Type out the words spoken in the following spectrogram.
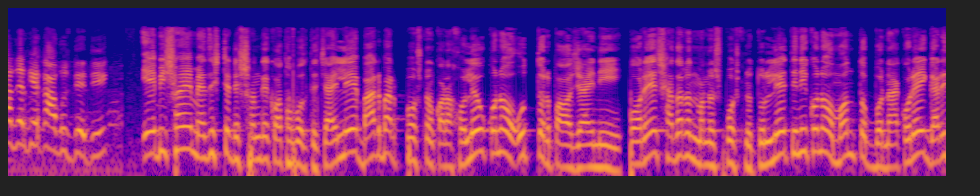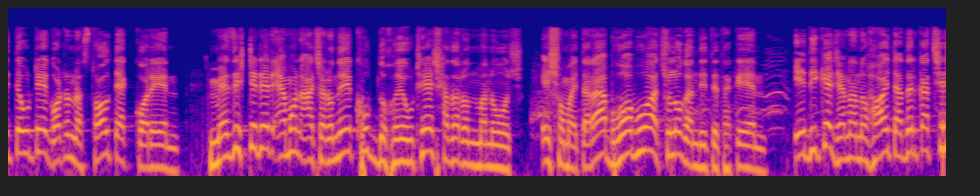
তাদেরকে কাগজ দিয়ে দিক। এ বিষয়ে ম্যাজিস্ট্রেটের সঙ্গে কথা বলতে চাইলে বারবার প্রশ্ন করা হলেও কোনো উত্তর পাওয়া যায়নি। পরে সাধারণ মানুষ প্রশ্ন তুললে তিনি কোনো মন্তব্য না করে গাড়িতে উঠে ঘটনাস্থল ত্যাগ করেন। ম্যাজিস্ট্রেটের এমন আচরণে ক্ষুব্ধ হয়ে ওঠে সাধারণ মানুষ। এ সময় তারা ভুয়া ভুয়া স্লোগান দিতে থাকেন। এদিকে জানানো হয় তাদের কাছে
